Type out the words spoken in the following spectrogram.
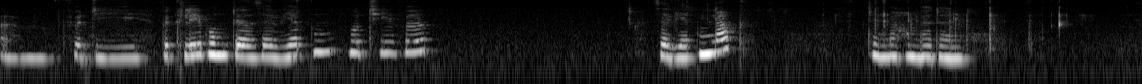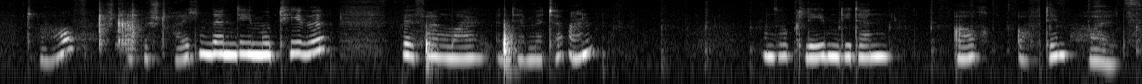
ähm, für die Beklebung der Serviettenmotive Serviettenlack. Den machen wir dann drauf. Wir bestreichen dann die Motive. Wir fangen mal in der Mitte an. Und so kleben die dann auch auf dem Holz.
